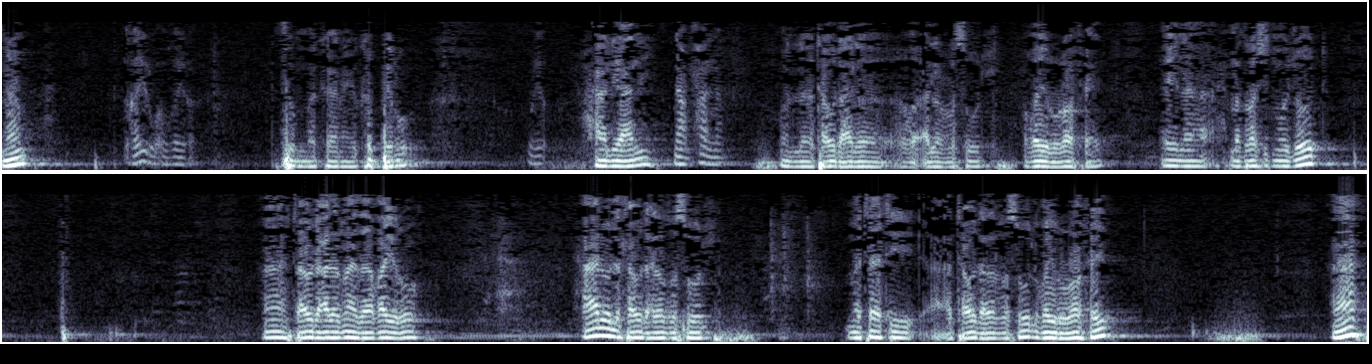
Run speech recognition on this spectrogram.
نعم. غير أو غير. ثم كان يكبر. حال يعني؟ نعم حال نعم. ولا تعود على على الرسول غير رافع. أين أحمد راشد موجود؟ ها تعود على ماذا غيره؟ حال ولا تعود على الرسول؟ تأتي تعود على الرسول غير رافع؟ ها؟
